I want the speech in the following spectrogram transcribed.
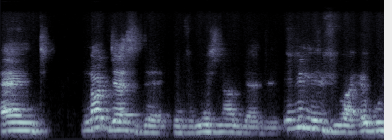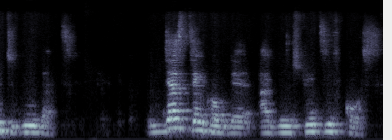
And not just the informational burden, even if you are able to do that, just think of the administrative cost.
